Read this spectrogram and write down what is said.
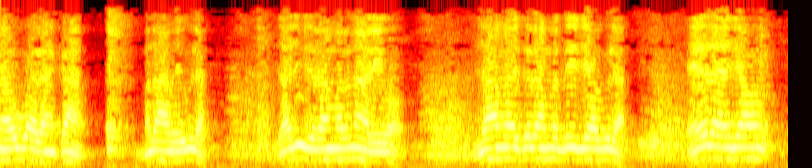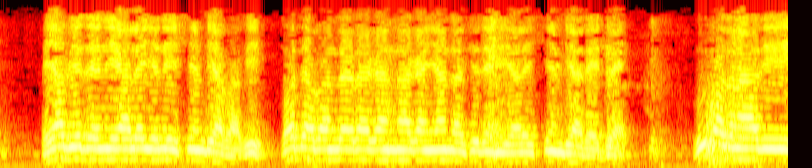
ဏှာဥပါဒံကံမလာပဲဘူးလားဇာတိဒရာမရဏတွေက လာမယ်ဆိုတာမသိကြဘူးလားအဲဒါကြောင့်ဘုရားဖြစ်တဲ့နေရာလေးယနေ့ရှင်းပြပါပြီသောတာပန်တရကနာဂယန္တာဖြစ်တဲ့နေရာလေးရှင်းပြတဲ့အတွက်ဝိပဿနာသည်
